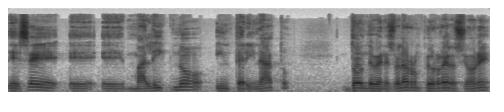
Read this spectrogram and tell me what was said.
ese eh, maligno interinato, donde Venezuela rompió relaciones,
